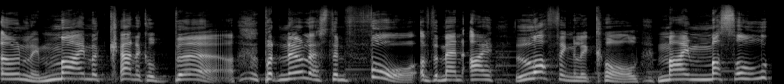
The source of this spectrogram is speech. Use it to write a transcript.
only my mechanical bear, but no less than four of the men I laughingly call my muscle?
